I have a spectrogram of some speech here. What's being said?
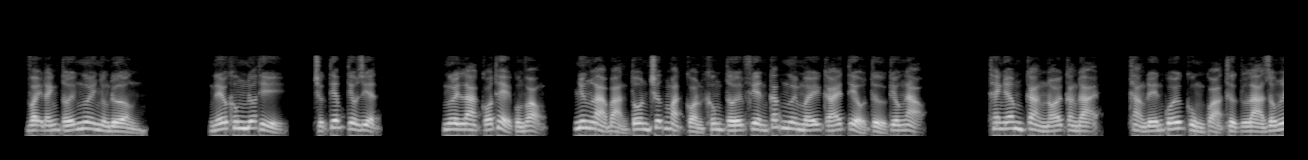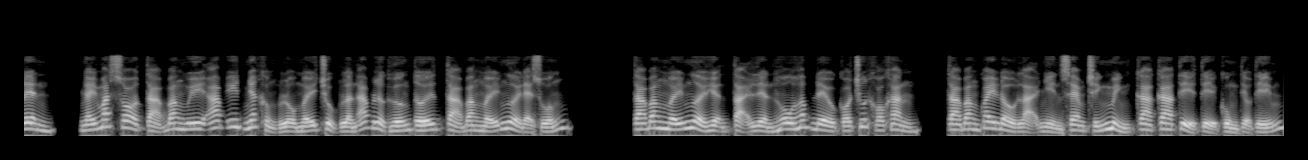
vậy đánh tới ngươi nhường đường. Nếu không nữa thì, trực tiếp tiêu diệt. Ngươi là có thể cuồng vọng, nhưng là bản tôn trước mặt còn không tới phiên các ngươi mấy cái tiểu tử kiêu ngạo. Thanh âm càng nói càng đại, thẳng đến cuối cùng quả thực là giống lên, nháy mắt so tà băng uy áp ít nhất khổng lồ mấy chục lần áp lực hướng tới tà băng mấy người đè xuống. Tà băng mấy người hiện tại liền hô hấp đều có chút khó khăn, tà băng quay đầu lại nhìn xem chính mình ca ca tỷ tỷ cùng tiểu tím,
